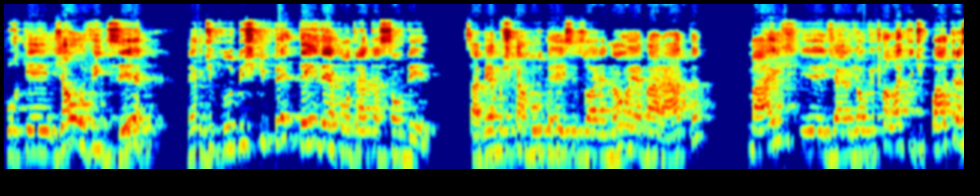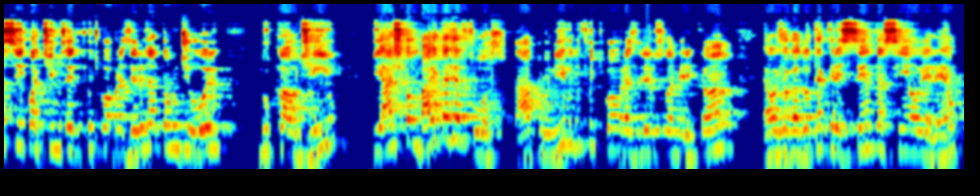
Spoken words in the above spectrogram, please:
porque já ouvi dizer né, de clubes que pretendem a contratação dele. Sabemos que a multa rescisória não é barata, mas eh, já, já ouvi falar que de 4 a 5 times aí do futebol brasileiro já estão de olho no Claudinho e acho que é um baita reforço, tá? Para o nível do futebol brasileiro sul-americano, é um jogador que acrescenta assim ao elenco,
